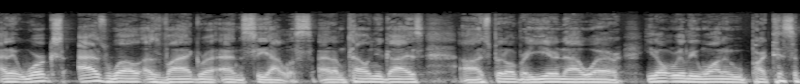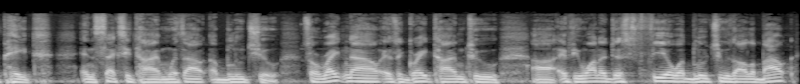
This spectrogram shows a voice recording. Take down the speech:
and it works as well as Viagra and Cialis. And I'm telling you guys, uh, it's been over a year now where you don't really want to participate in sexy time without a Blue Chew. So right now is a great time to, uh, if you want to just feel what Blue Chew is all about,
